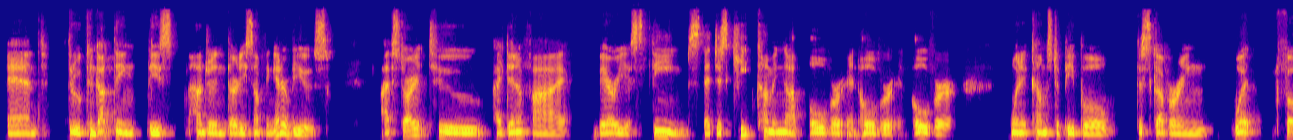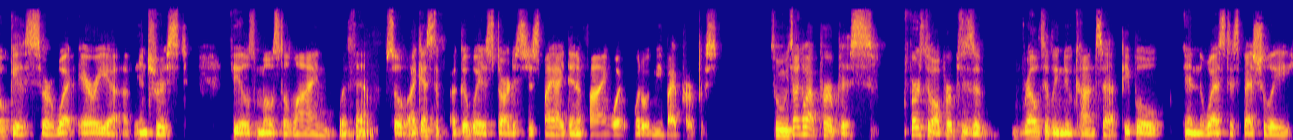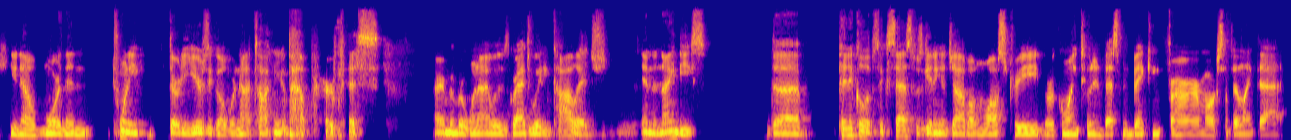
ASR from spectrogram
And through conducting these 130 something interviews, I've started to identify various themes that just keep coming up over and over and over when it comes to people discovering what focus or what area of interest feels most aligned with them. So I guess a good way to start is just by identifying what, what do we mean by purpose? So when we talk about purpose, first of all, purpose is a relatively new concept. People in the West, especially, you know, more than 20, 30 years ago, were not talking about purpose. I remember when I was graduating college in the 90s, the pinnacle of success was getting a job on Wall Street or going to an investment banking firm or something like that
